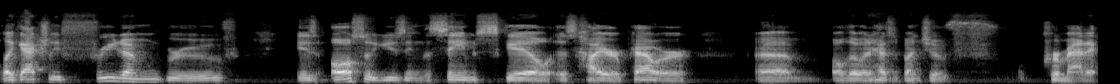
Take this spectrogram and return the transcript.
like actually, Freedom Groove is also using the same scale as Higher Power, um, although it has a bunch of chromatic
